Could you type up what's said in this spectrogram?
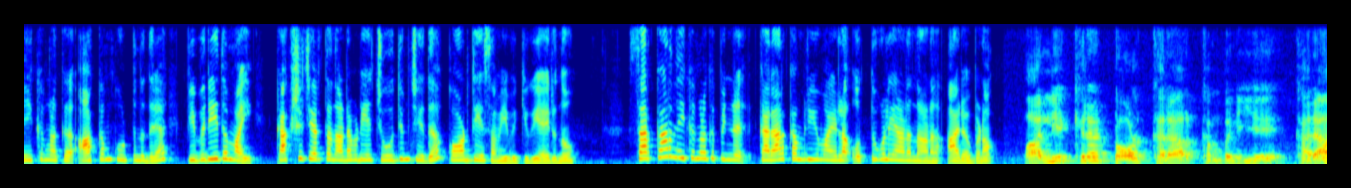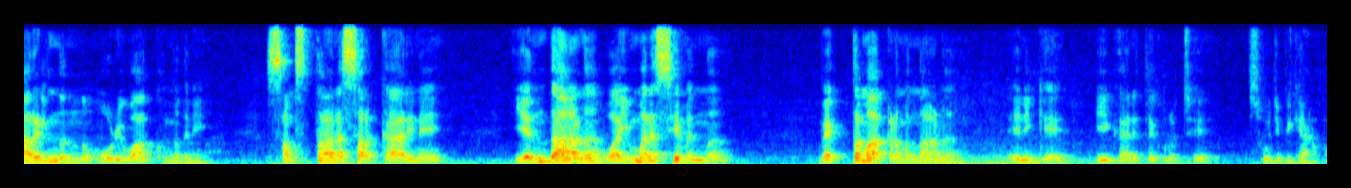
നീക്കങ്ങൾക്ക് ആക്കം കൂട്ടുന്നതിന് വിപരീതമായി കക്ഷി ചേർത്ത നടപടിയെ ചോദ്യം ചെയ്ത് കോടതിയെ സമീപിക്കുകയായിരുന്നു. സർക്കാർ നീക്കങ്ങൾക്ക് പിന്നിൽ കരാർ കമ്പനിയുമായുള്ള ഒത്തുകളിയാണെന്നാണ് ആരോപണം. പാലിയക്കര ടോൾ കരാർ കമ്പനിയെ കരാറിൽ നിന്നും ഒഴിവാക്കുന്നതിനെ സംസ്ഥാന സർക്കാരിനെ എന്താണ് വൈമനസ്യമെന്ന് വ്യക്തമാക്കണമെന്നാണ് എനിക്ക് ഈ കാര്യത്തെക്കുറിച്ച് സൂചിപ്പിക്കാനുള്ളത്.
